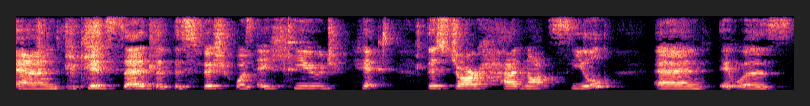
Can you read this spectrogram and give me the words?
And the kids said that this fish was a huge hit. This jar had not sealed and it was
